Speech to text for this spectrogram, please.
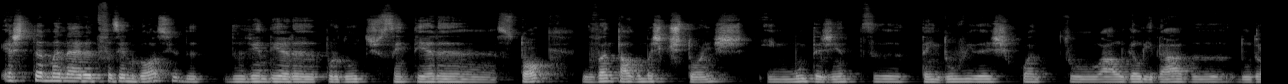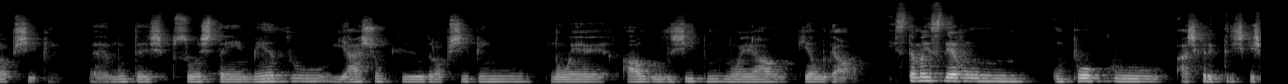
Esta maneira de fazer negócio, de de vender eh, produtos sem ter uh, stock levanta algumas questões e muita gente tem dúvidas quanto à legalidade do dropshipping. Uh, muitas pessoas têm medo e acham que o dropshipping não é algo legítimo, não é algo que é legal. Isso também se deve um, um pouco às características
